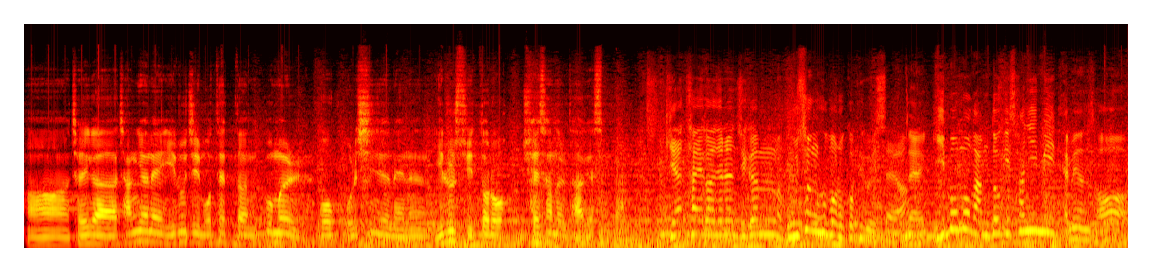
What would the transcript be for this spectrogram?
어, 저희가 작년에 이루지 못했던 꿈을 꼭 올 시즌에는 이룰 수 있도록 최선을 다하겠습니다. 기아 타이거즈는 지금 우승 후보로 꼽히고 있어요. 네, 이보모 감독이 선임이 되면서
